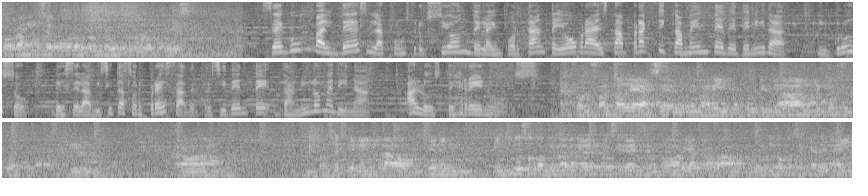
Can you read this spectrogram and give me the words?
cobran un seguro donde uno no lo merece. Según Valdés, la construcción de la importante obra está prácticamente detenida, incluso desde la visita sorpresa del presidente Danilo Medina a los terrenos. Por falta de acero, de varilla, porque ya no hay presupuesto para seguir trabajando. Entonces tienen, la, tienen, incluso cuando iba a venir el presidente no había trabajo, pero él dijo que se queden ahí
